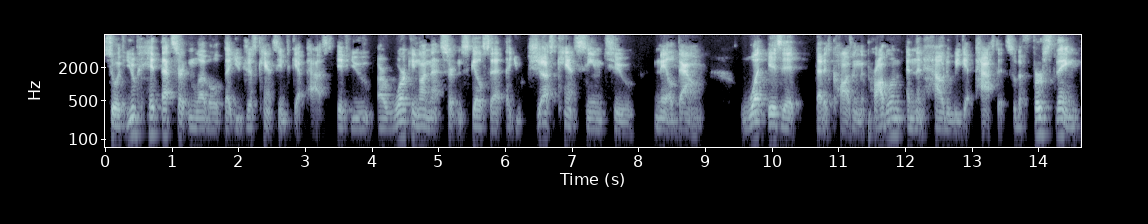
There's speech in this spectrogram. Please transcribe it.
So, if you've hit that certain level that you just can't seem to get past, if you are working on that certain skill set that you just can't seem to nail down, what is it that is causing the problem? And then how do we get past it? So, the first thing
